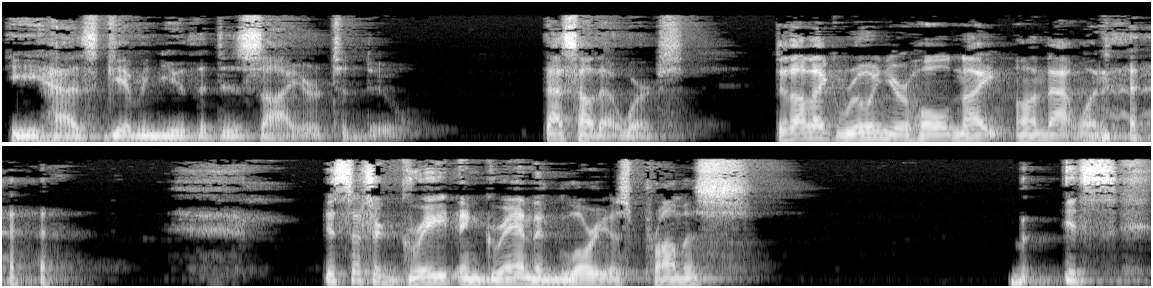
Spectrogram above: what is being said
He has given you the desire to do. That's how that works. Did I like ruin your whole night on that one? it's such a great and grand and glorious promise. It's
